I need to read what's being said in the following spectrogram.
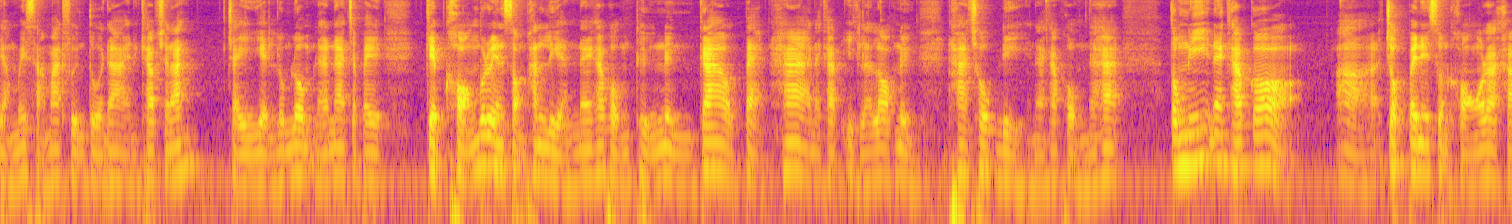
ยังไม่สามารถฟื้นตัวได้นะครับฉะนั้นใจเย็นๆล่มๆ และน่าจะไปเก็บของบริเวณ 2,000 เหรียญนะครับผมถึง 1985 นะครับ อีกละลอกหนึ่ง ถ้าโชคดีนะครับผมนะฮะ ตรงนี้นะครับก็ จบไปในส่วนของราคา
